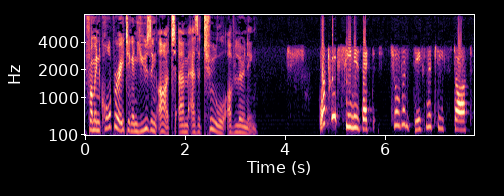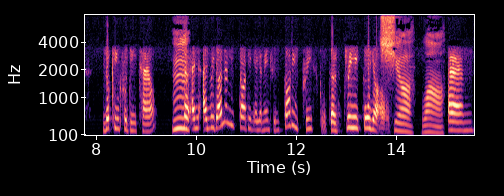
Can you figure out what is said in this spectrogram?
from incorporating and using art um, as a tool of learning? What we've seen is that children definitely start looking for detail. Mm. So, and, and we don't only start in elementary, we start in preschool, so three, four year olds. Sure. Wow. Um,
